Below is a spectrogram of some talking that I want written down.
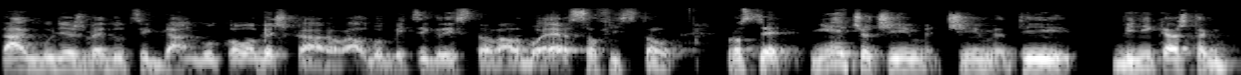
tak budeš vedúci gangu kolobežkárov, alebo bicyklistov, alebo airsofistov. Proste niečo, čím, čím ty vynikáš, tak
